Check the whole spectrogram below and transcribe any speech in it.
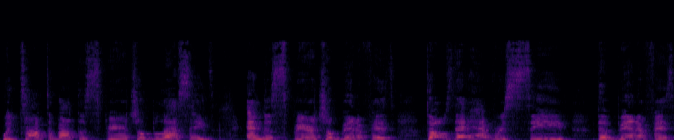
We talked about the spiritual blessings and the spiritual benefits. Those that have received the benefits,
